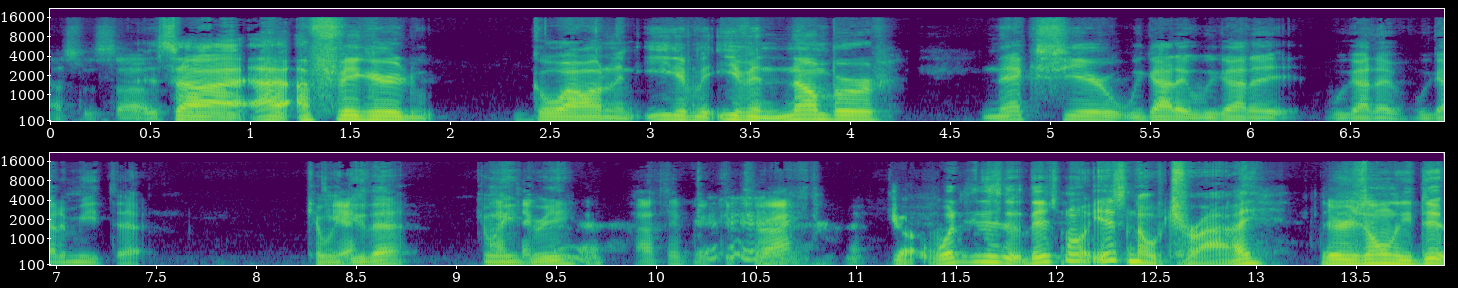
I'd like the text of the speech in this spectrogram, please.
That's what's up. so I, I- I figured go out and eat even even number next year we gotta we gotta we gotta we gotta meet that can we Yeah. do that can I we think agree I think we could try. Yo, what is it? there's no is no try there's only do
